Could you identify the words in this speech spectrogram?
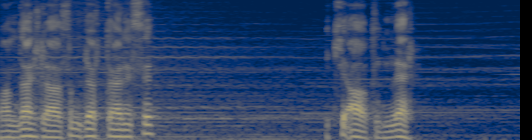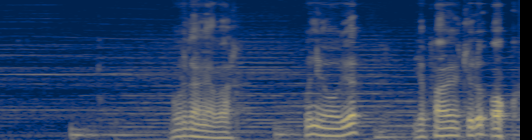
Bandaj lazım. Dört tanesi. İki altın ver. Burada ne var? Bu ne oluyor? Yapan türü ok.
